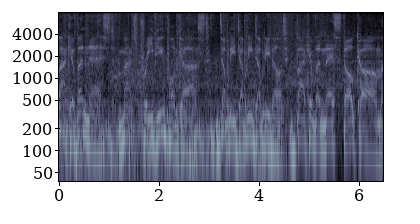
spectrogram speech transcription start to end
Back of the Nest Match Preview Podcast. www.backofthenest.com.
